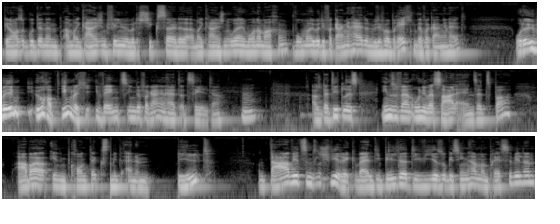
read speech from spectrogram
genauso gut einen amerikanischen Film über das Schicksal der amerikanischen Ureinwohner machen, wo man über die Vergangenheit und über die Verbrechen der Vergangenheit oder über irg überhaupt irgendwelche Events in der Vergangenheit erzählt. Ja. Mhm. Also der Titel ist insofern universal einsetzbar, aber im Kontext mit einem Bild. Und da wird es ein bisschen schwierig, weil die Bilder, die wir so gesehen haben an Pressebildern,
